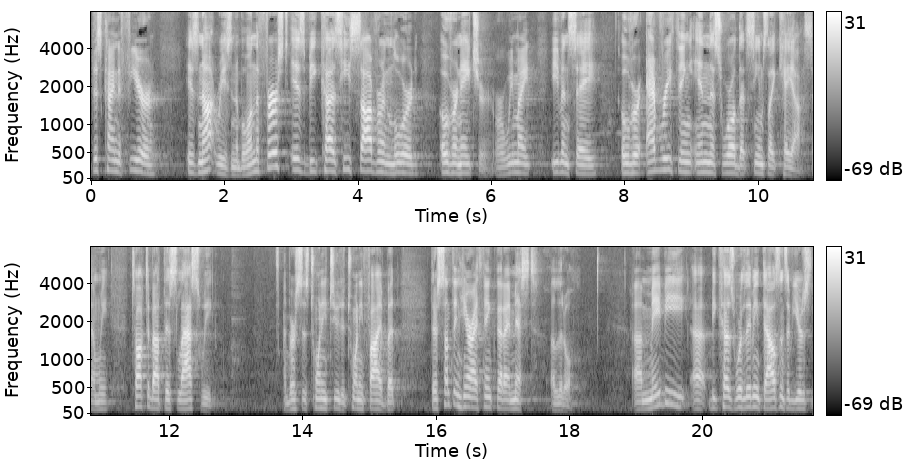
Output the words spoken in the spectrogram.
this kind of fear is not reasonable. And the first is because he's sovereign Lord over nature, or we might even say over everything in this world that seems like chaos. And we talked about this last week, verses 22 to 25, but there's something here I think that I missed a little. Uh, maybe uh, because we're living thousands of years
